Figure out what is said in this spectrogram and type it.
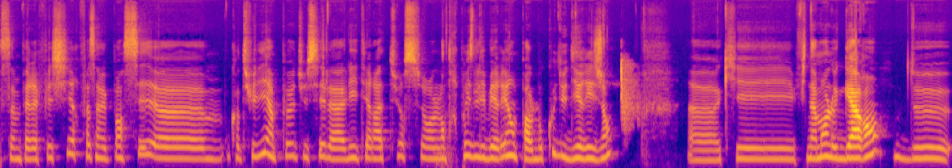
ça me fait réfléchir, enfin, ça me fait penser, euh, quand tu lis un peu, tu sais, la littérature sur l'entreprise libérée, on parle beaucoup du dirigeant, euh, qui est finalement le garant de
